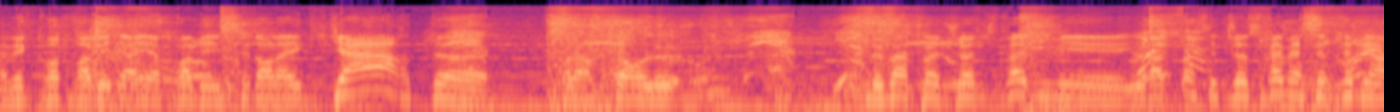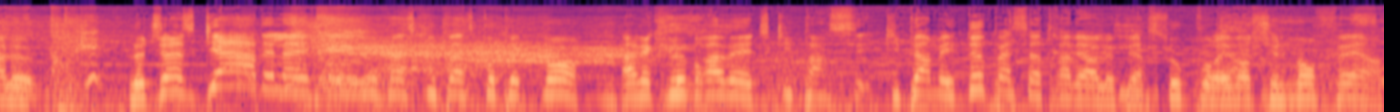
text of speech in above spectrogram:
avec 3-3B derrière 3B. C'est dans la garde. Pour l'instant, le, le map John Frame, mais il rate pas cette Just Frame, mais c'est très bien. Le, le Just Guard et la parce qui passe complètement avec le Bravage qui, passe, qui permet de passer à travers le perso pour éventuellement faire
